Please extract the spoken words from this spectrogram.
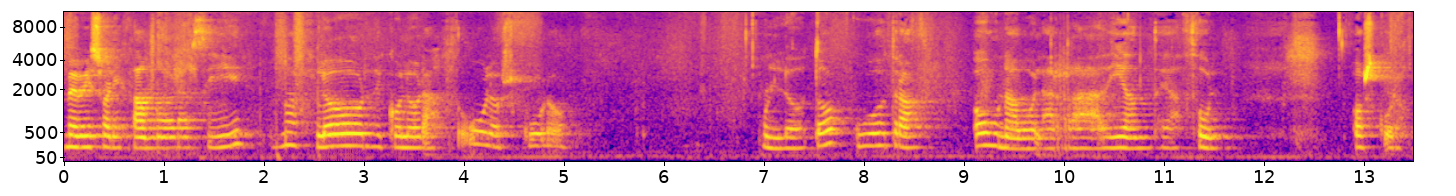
Ve visualizando ahora sí una flor de color azul oscuro, un loto u otra o una bola radiante azul oscuro.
